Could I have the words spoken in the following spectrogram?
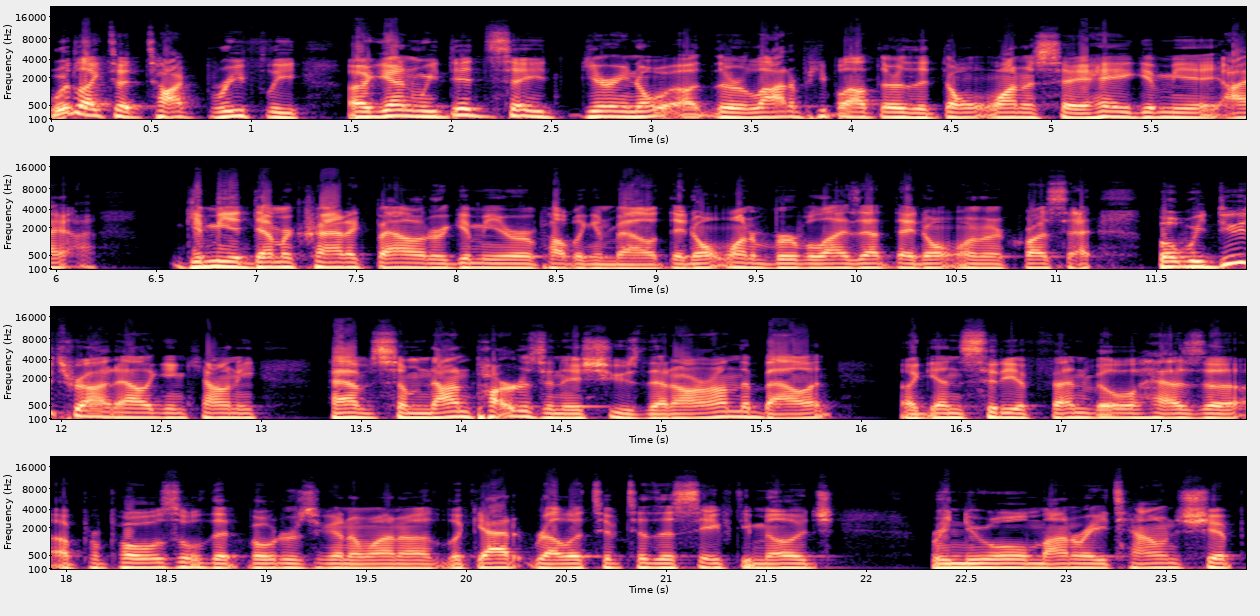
Would like to talk briefly. Again, we did say, Gary, no, uh, there are a lot of people out there that don't want to say, hey, give me a, I, give me a Democratic ballot or give me a Republican ballot. They don't want to verbalize that. They don't want to cross that. But we do throughout Allegan County have some nonpartisan issues that are on the ballot. Again, City of Fenville has a, a proposal that voters are going to want to look at relative to the safety millage renewal. Monterey Township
